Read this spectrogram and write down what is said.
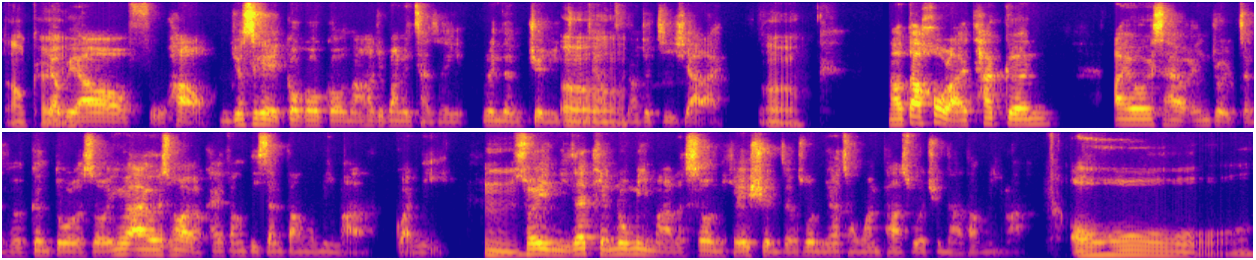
，OK，要不要符号，你就是可以勾勾勾，然后它就帮你产生 random generate 这样子，嗯。然后就记下来。嗯。然后到后来，它跟 iOS 还有 Android 整合更多的时候，因为 iOS 后来有开放第三方的密码管理，嗯，所以你在填入密码的时候，你可以选择说你要从 One Password 去拿到密码，哦，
